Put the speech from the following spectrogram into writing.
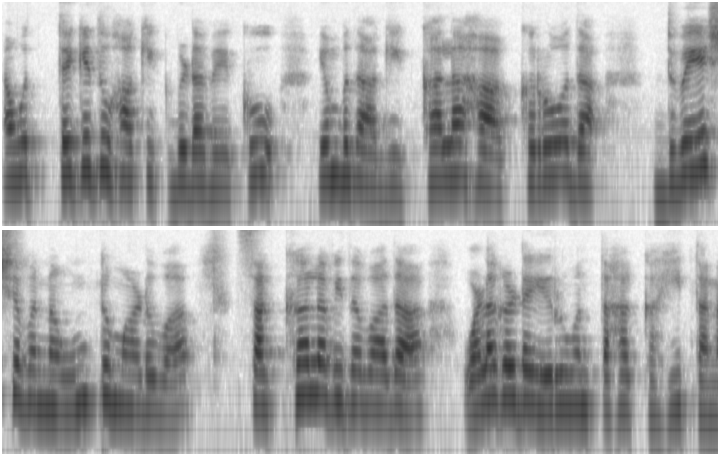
ನಾವು ತೆಗೆದು ಹಾಕಿ ಬಿಡಬೇಕು ಎಂಬುದಾಗಿ ಕಲಹ, ಕ್ರೋಧ, ದ್ವೇಷವನ್ನು ಉಂಟು ಮಾಡುವ ಸಕಲ ವಿಧವಾದ ಒಳಗಡೆ ಇರುವಂತಹ ಕಹಿತನ.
